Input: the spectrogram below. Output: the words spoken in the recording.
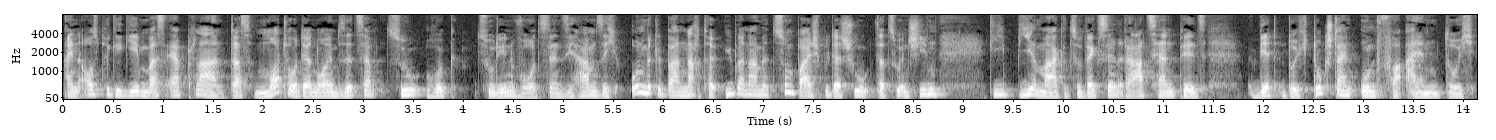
einen Ausblick gegeben, was er plant. Das Motto der neuen Besitzer, zurück zu den Wurzeln. Sie haben sich unmittelbar nach der Übernahme zum Beispiel dazu entschieden, die Biermarke zu wechseln. Ratsherrenpilz wird durch Duckstein und vor allem durch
